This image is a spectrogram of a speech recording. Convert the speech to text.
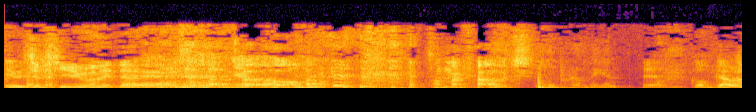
It was just you, wasn't it, Dan? At home on my couch. Brilliant. Yeah. Go on, Gary.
